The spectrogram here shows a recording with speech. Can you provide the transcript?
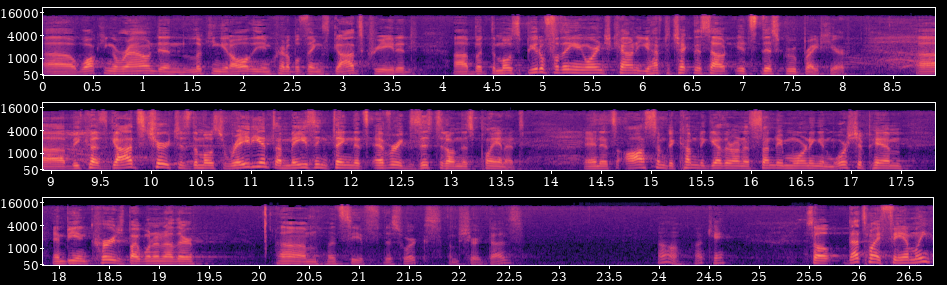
uh, walking around and looking at all the incredible things God's created. Uh, but the most beautiful thing in Orange County, you have to check this out, it's this group right here. Uh, because God's church is the most radiant, amazing thing that's ever existed on this planet. And it's awesome to come together on a Sunday morning and worship Him and be encouraged by one another. Um, let's see if this works. I'm sure it does. Oh, okay. So that's my family.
